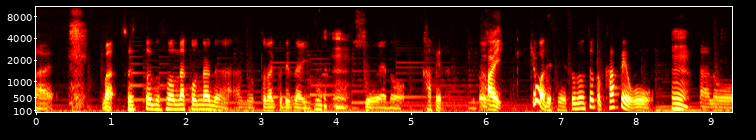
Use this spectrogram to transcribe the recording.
はい。まあ、そとそんなこんなのは、あのトラックデザインのうん父親のカフェなんですけど、はい。今日はですね、そのちょっとカフェを、うん。あの、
